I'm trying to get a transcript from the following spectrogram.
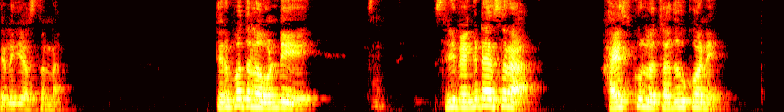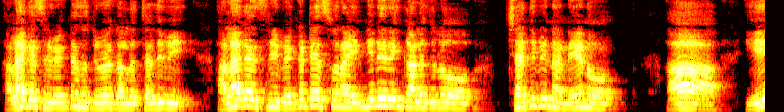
తెలియజేస్తున్నా. తిరుపతిలో ఉండి శ్రీ వెంకటేశ్వర హై స్కూల్లో చదువుకొని అలాగే శ్రీ వెంకటేశ్వర జూనియర్ కాలేజ్లో చదివి అలాగే శ్రీ వెంకటేశ్వర ఇంజనీరింగ్ కాలేజీలో చదివిన నేను ఆ ఏ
